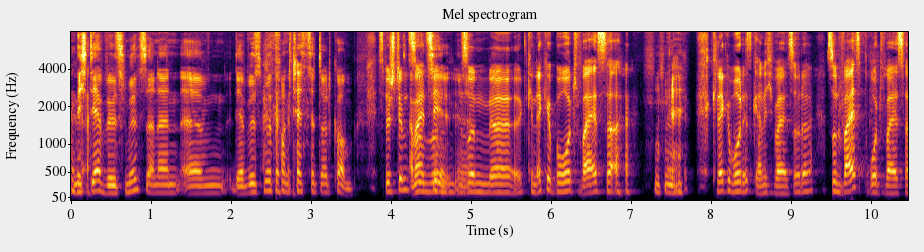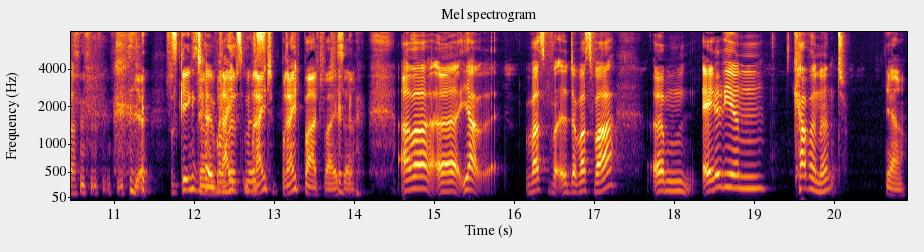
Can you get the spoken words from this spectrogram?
nicht der Will Smith, sondern ähm, der Will Smith von Tested.com. Ist bestimmt Aber so, so erzähl, ein, ja. so ein äh, Knäckebrot weißer. Knäckebrot ist gar nicht weiß, oder? So ein Weißbrot weißer. Ja. Das So Gegenteil ein von Will Breit, Smith. Breit, Breitbartweißer. Aber äh, ja, was, äh, was war? Ähm, Alien Covenant. Ja.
